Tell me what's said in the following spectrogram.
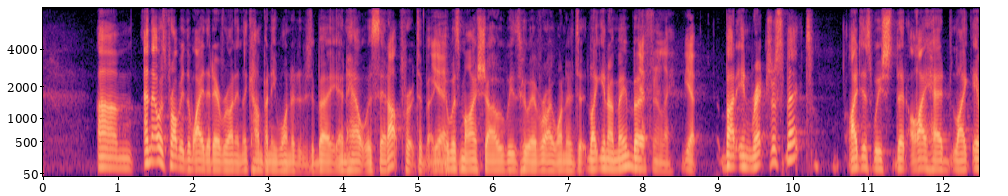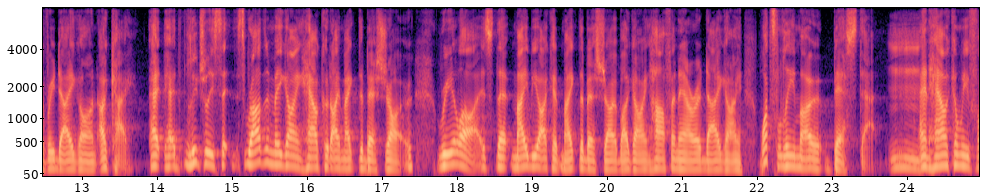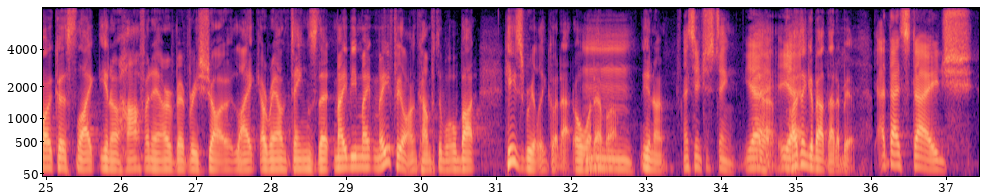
Um, and that was probably the way that everyone in the company wanted it to be and how it was set up for it to be. Yeah. It was my show with whoever I wanted to, like, you know what I mean? But definitely, yep. but in retrospect, I just wish that I had like every day gone, okay, had, had literally said, rather than me going, how could I make the best show, realized that maybe I could make the best show by going half an hour a day, going, what's Lehmo best at? And how can we focus like, you know, half an hour of every show, like around things that maybe make me feel uncomfortable, but he's really good at or whatever, you know? That's interesting. Yeah, yeah. I think about that a bit. at that stage,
